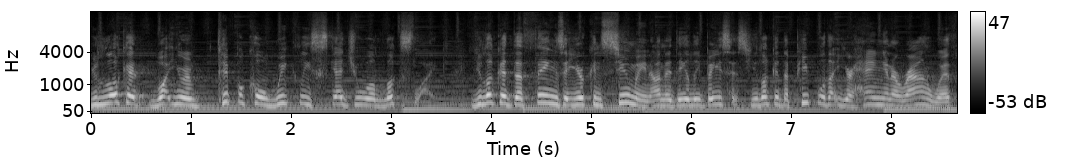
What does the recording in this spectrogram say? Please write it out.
You look at what your typical weekly schedule looks like. You look at the things that you're consuming on a daily basis. You look at the people that you're hanging around with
